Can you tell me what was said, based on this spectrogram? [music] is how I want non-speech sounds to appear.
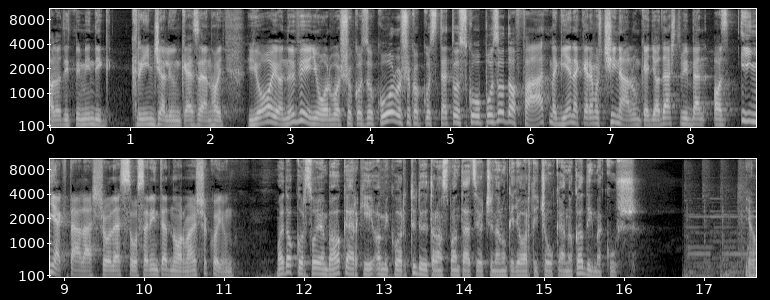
hallod, itt mi mindig cringe ezen, hogy jaj, a növényorvosok, azok orvosok, akkor stetoszkópozod a fát, meg ilyenek, erre most csinálunk egy adást, amiben az injektálásról lesz szó, szerinted normálisak vagyunk? Majd akkor szóljon be akárki, amikor tüdőtransplantációt csinálunk egy articsókának, addig meg kus. Jó.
